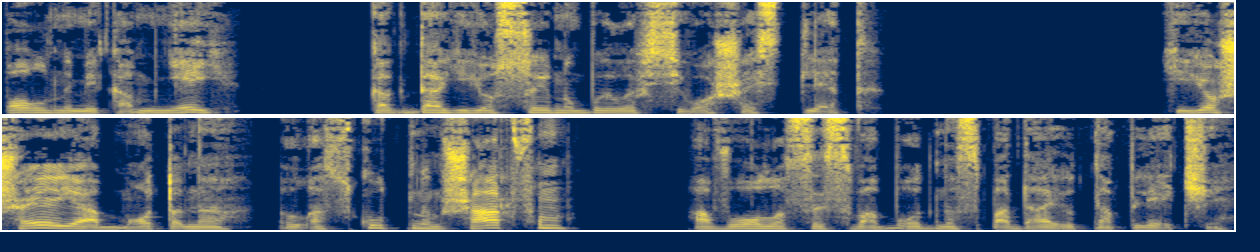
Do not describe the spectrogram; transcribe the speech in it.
полными камней, когда ее сыну было всего шесть лет. Ее шея обмотана лоскутным шарфом, а волосы свободно спадают на плечи.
